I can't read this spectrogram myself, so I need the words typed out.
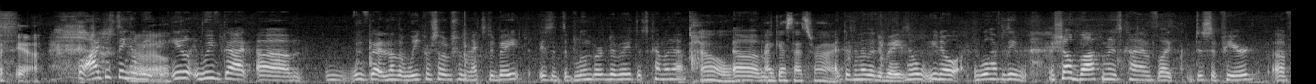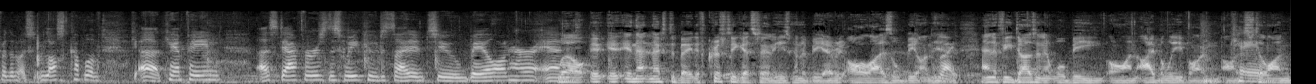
Yeah. Well, I just think it'll be, we've got um, we've got another week or so before the next debate. Is it the Bloomberg debate that's coming up? Oh, Um, I guess that's right. There's another debate. So you know, we'll have to see. Michele Bachmann has kind of like disappeared uh, for the most. Lost a couple of uh, campaign uh, staffers this week who decided to bail on her. And Well, i- i- in that next debate, if Christie gets in, he's going to be every all eyes will be on him. Right. And if he doesn't, it will be on, I believe, on, on Cain. still on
